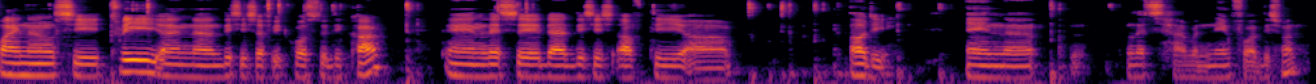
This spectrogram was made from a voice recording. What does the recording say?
final c3 and uh, this is of equals to the car. And let's say that this is of the uh, audi. And uh, let's have a name for this one.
